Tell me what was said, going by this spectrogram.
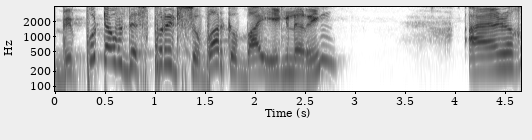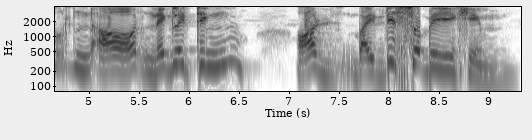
We put out the Spirit's work by ignoring and or neglecting or by disobeying Him.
